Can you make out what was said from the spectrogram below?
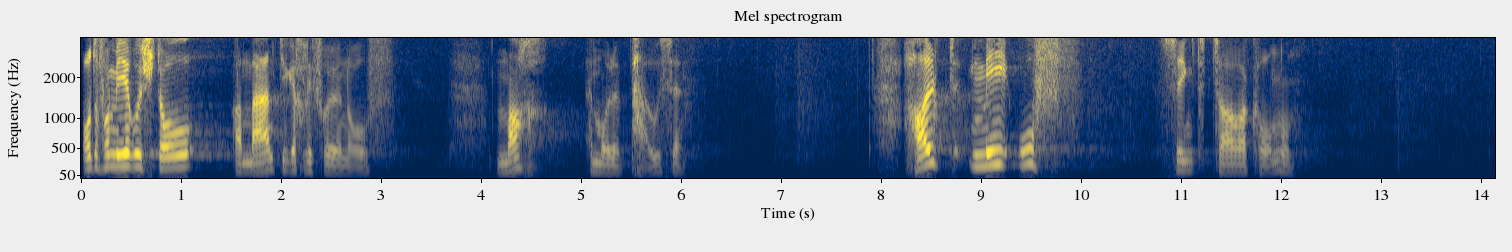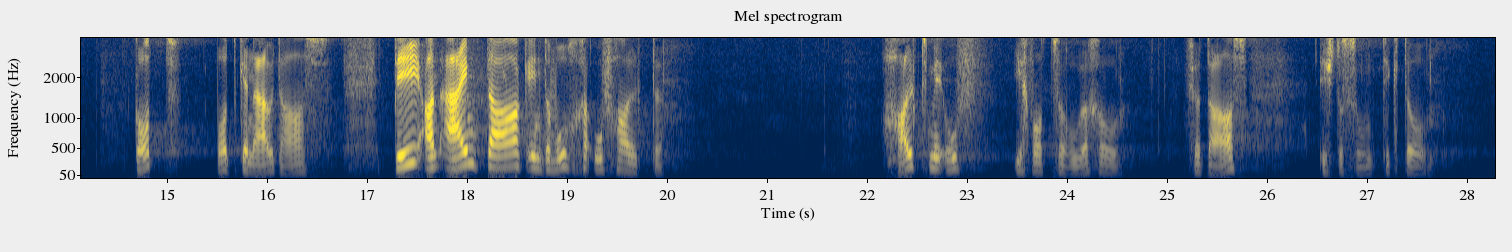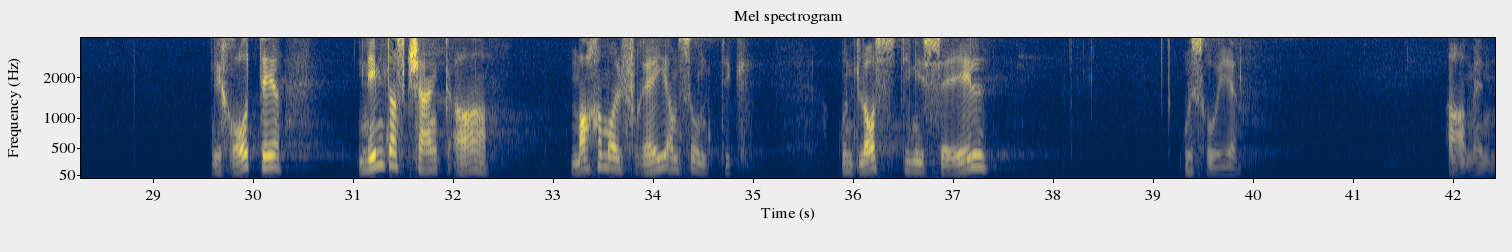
Oder von mir aus steh am Montag ein bisschen früher auf. Mach einmal eine Pause. Halt mich auf, singt Sarah Connor. Gott wird genau das. Die an einem Tag in der Woche aufhalten. Halt mich auf, ich will zur Ruhe kommen. Für das ist der Sonntag da. Und ich rate dir, nimm das Geschenk an. Mach einmal frei am Sonntag. Und lass deine Seele ausruhen. Amen.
